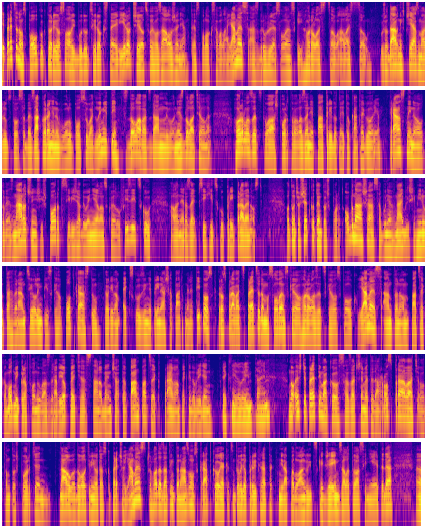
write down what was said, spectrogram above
Je predsedom spolku, ktorý oslaví budúci rok z tej výročie od svojho založenia. Ten spolok sa volá James a združuje slovenských horolescov a lescov. Už od dávnych čias má ľudstvo v sebe zakorenenú vôľu posúvať limity, zdolávať zdánlivo nezdolateľné. Horolezectvo a športové lezenie patrí do tejto kategórie. Krásny, no to viac náročnejší šport si vyžaduje nielen skvelú fyzickú, ale neraz aj psychickú pripravenosť. O tom, čo všetko tento šport obnáša, sa budem v najbližších minútach v rámci olympijského podcastu, ktorý vám exkluzívne prináša partner Typos, rozprávať s predsedom Slovenského horolezeckého spolku James, Antonom Pacekom. Od mikrofónu vás zdraví opäť Stano Benčat. Pán Pacek, prajem vám pekný dobrý deň. Pekný dobrý deň, prajem. No ešte predtým, ako sa začneme teda rozprávať o tomto športe, na úvod dovolte mi otázku, prečo James, čo hľadať za týmto názvom skratkou. Ja keď som to videl prvýkrát, tak mi napadlo anglické James, ale to asi nie je teda e,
